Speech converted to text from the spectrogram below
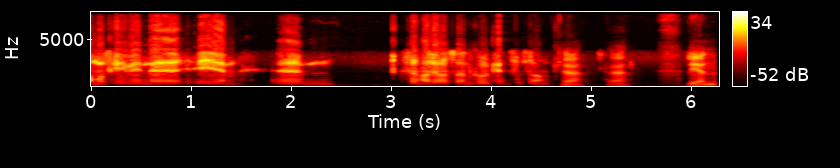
og måske vinde øh, EM, øh, så har det også været en godkendt sæson. Ja, ja. Leon,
